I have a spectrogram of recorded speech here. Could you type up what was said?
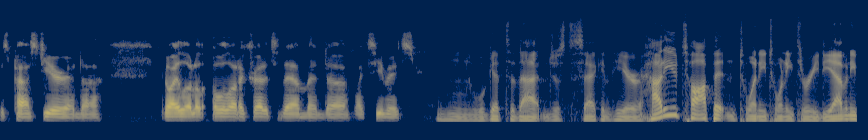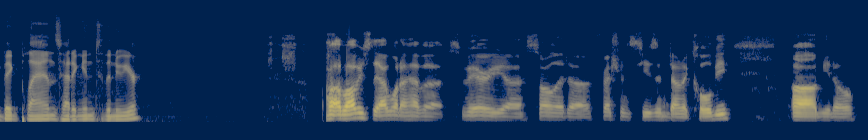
this past year, and uh, you know, I owe a lot of credit to them and uh, my teammates. Mm-hmm. We'll get to that in just a second here. How do you top it in 2023? Do you have any big plans heading into the new year? Obviously, I want to have a very uh, solid uh, freshman season down at Colby. Um, you know,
